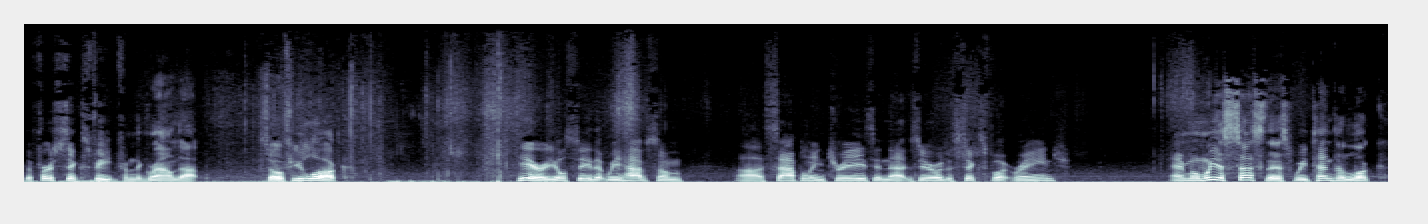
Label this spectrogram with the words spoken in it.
the first six feet from the ground up. So if you look here, you'll see that we have some uh, sapling trees in that zero to six foot range. And when we assess this, we tend to look,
